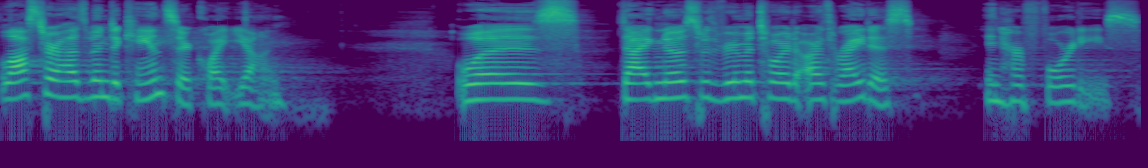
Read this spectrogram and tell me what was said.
lost her husband to cancer quite young, was diagnosed with rheumatoid arthritis in her 40s.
